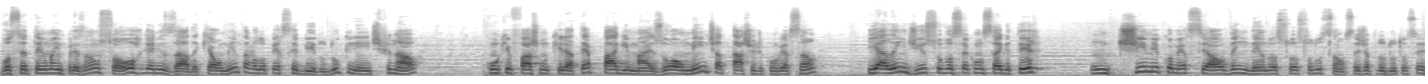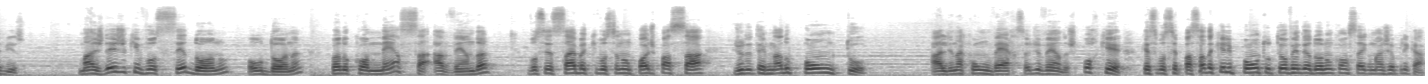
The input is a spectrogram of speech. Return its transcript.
você tem uma empresa não só organizada que aumenta o valor percebido do cliente final, com que faz com que ele até pague mais ou aumente a taxa de conversão, e além disso você consegue ter um time comercial vendendo a sua solução, seja produto ou serviço. Mas desde que você, dono ou dona, quando começa a venda, você saiba que você não pode passar de um determinado ponto ali na conversa de vendas. Por quê? Porque se você passar daquele ponto, o teu vendedor não consegue mais replicar.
